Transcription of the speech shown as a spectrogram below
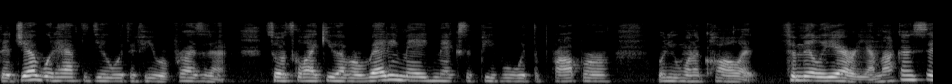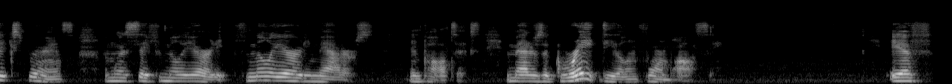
that Jeb would have to deal with if he were president. So it's like you have a ready made mix of people with the proper, what do you want to call it? Familiarity. I'm not going to say experience, I'm going to say familiarity. Familiarity matters in politics, it matters a great deal in foreign policy. If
